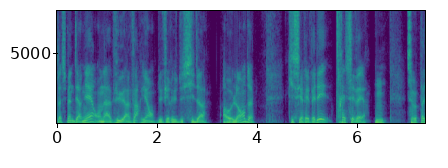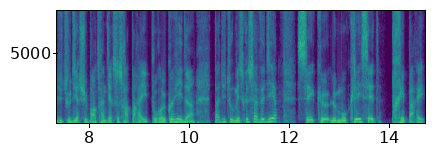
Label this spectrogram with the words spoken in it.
La semaine dernière, on a vu un variant du virus du sida en Hollande qui s'est révélé très sévère. Hmm. Ça ne veut pas du tout dire, je suis pas en train de dire que ce sera pareil pour euh, Covid, hein, pas du tout. Mais ce que ça veut dire, c'est que le mot-clé, c'est être préparé.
